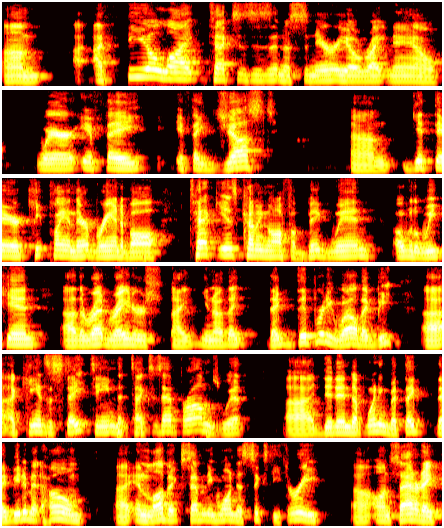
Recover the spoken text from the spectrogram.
um, I, I feel like Texas is in a scenario right now where if they if they just um, get there, keep playing their brand of ball, Tech is coming off a big win over the weekend. Uh, the Red Raiders, I, you know, they they did pretty well. They beat uh, a Kansas State team that Texas had problems with. Uh, did end up winning, but they they beat them at home uh, in Lubbock, seventy-one to sixty-three uh, on Saturday.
